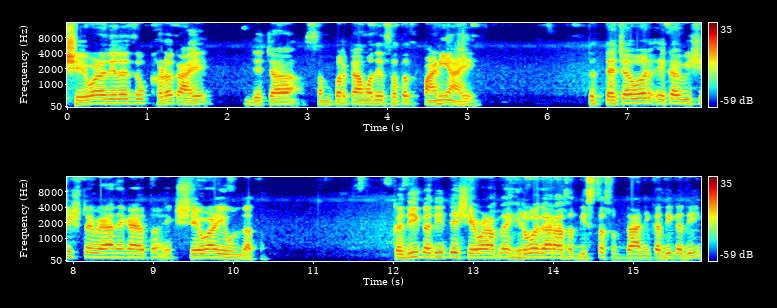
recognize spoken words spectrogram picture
शेवाळलेला जो खडक आहे ज्याच्या संपर्कामध्ये सतत पाणी आहे तर त्याच्यावर एका विशिष्ट वेळाने काय होतं एक शेवाळ येऊन जातं. कधी कधी ते शेवाळ आपलं हिरवगार असं दिसतं सुद्धा आणि कधी कधी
